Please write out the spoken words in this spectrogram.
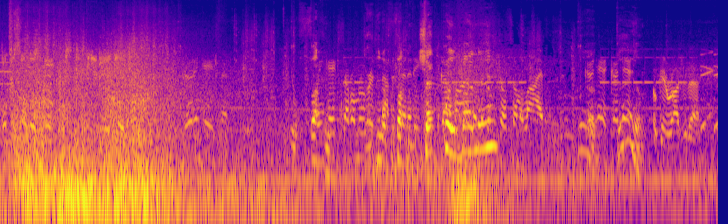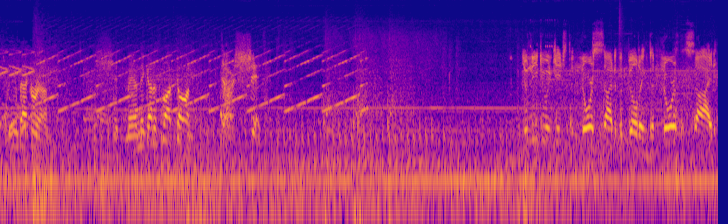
Focus on those movers. Continue to engage. Good engagement. Yo, We fucking. engaged several movers Hit in a fucking vicinity. checkpoint Got by lots, now. Still some alive. Good God hit, good hit. damn. Okay, roger that. Swinging back around. Shit, man. They got us locked on. Ah, shit. You'll need to engage the north side of the building. The north side.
